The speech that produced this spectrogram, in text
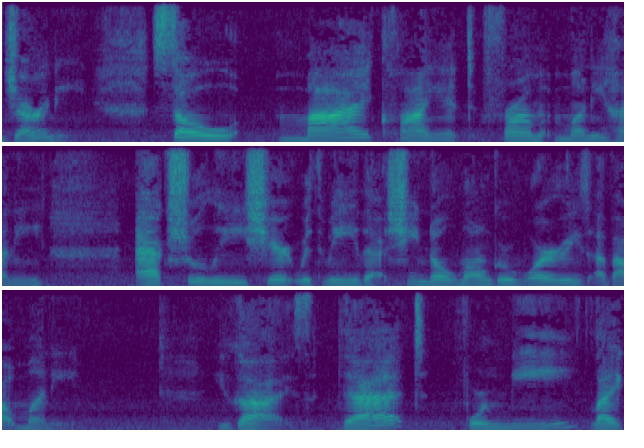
journey. So, my client from Money Honey actually shared with me that she no longer worries about money. You guys, that for me, like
